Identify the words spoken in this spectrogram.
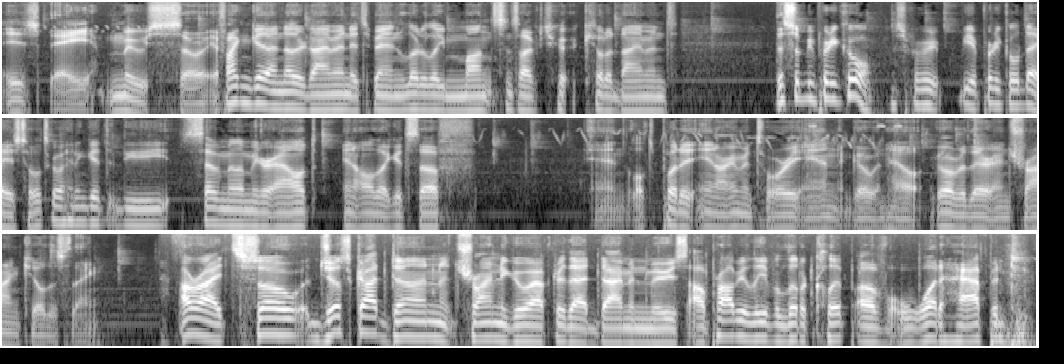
is a moose. So if I can get another diamond, it's been literally months since I've killed a diamond. This would be pretty cool. This would be a pretty cool day. So let's go ahead and get the 7mm out and all that good stuff and let's put it in our inventory and go and hell go over there and try and kill this thing. Alright, so just got done trying to go after that diamond moose. I'll probably leave a little clip of what happened.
